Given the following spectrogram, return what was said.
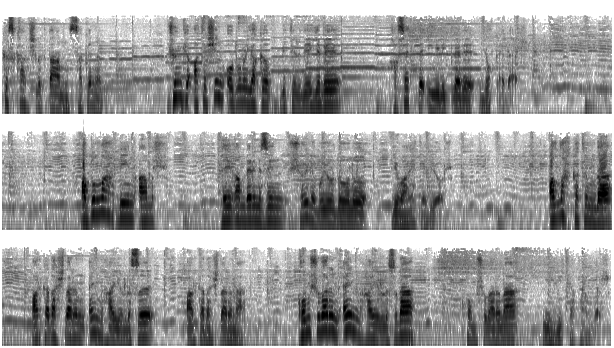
kıskançlıktan sakının. Çünkü ateşin odunu yakıp bitirdiği gibi haset de iyilikleri yok eder. Abdullah bin Amr peygamberimizin şöyle buyurduğunu rivayet ediyor. Allah katında arkadaşların en hayırlısı arkadaşlarına, komşuların en hayırlısı da komşularına iyilik yapandır.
